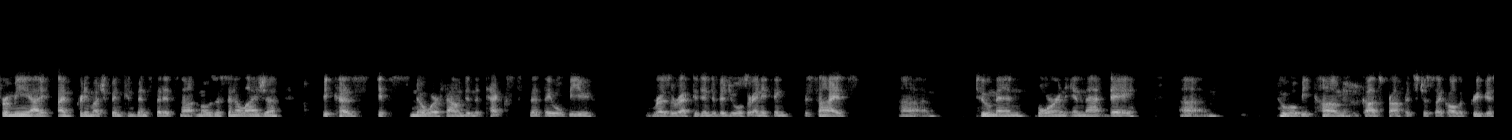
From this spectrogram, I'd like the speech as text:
for me, I, I've pretty much been convinced that it's not Moses and Elijah because it's nowhere found in the text that they will be resurrected individuals or anything besides uh, two men born in that day um, who will become God's prophets, just like all the previous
